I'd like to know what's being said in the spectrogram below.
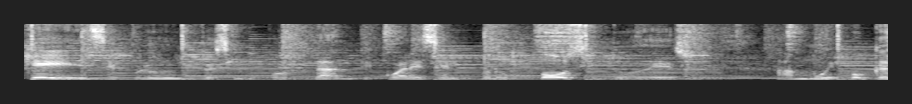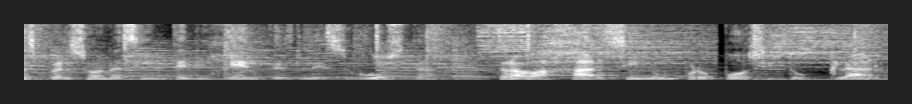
qué ese producto es importante, cuál es el propósito de eso. A muy pocas personas inteligentes les gusta trabajar sin un propósito claro,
